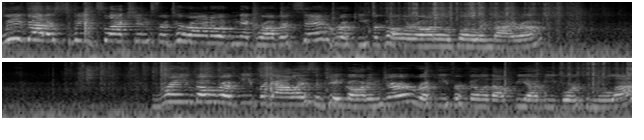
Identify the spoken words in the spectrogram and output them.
We've got a sweet for Toronto of Nick Robertson, rookie for Colorado of Bowen Byram. Rainbow rookie for Dallas of Jake Oettinger, rookie for Philadelphia of Igor Zamula.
